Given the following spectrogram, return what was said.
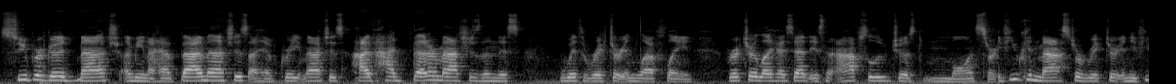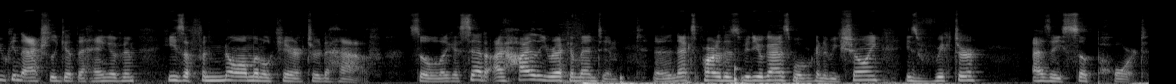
Super good match. I mean, I have bad matches, I have great matches. I've had better matches than this with Riktor in left lane. Riktor, like I said, is an absolute just monster. If you can master Riktor and if you can actually get the hang of him, he's a phenomenal character to have. So, like I said, I highly recommend him. Now, the next part of this video, guys, what we're going to be showing is Riktor as a support.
